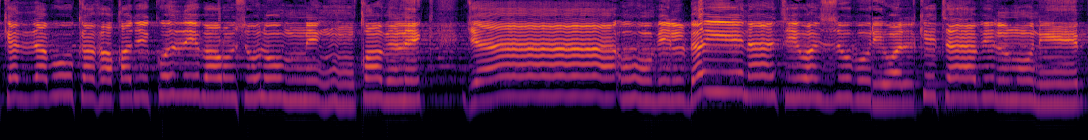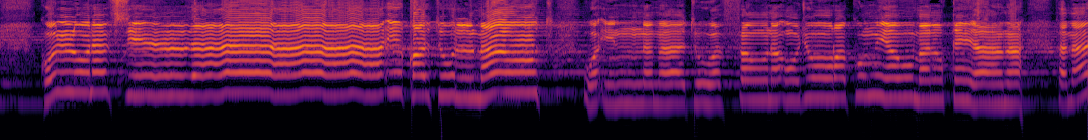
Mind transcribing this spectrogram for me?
كذبوك فقد كذب رسل من قبلك جاءوا بالبينات والزبر والكتاب المنير كل نفس ذائقة الموت وإنما توفون أجوركم يوم القيامة فمن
